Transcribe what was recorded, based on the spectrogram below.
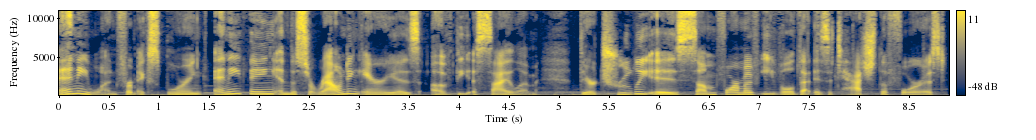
anyone from exploring anything in the surrounding areas of the asylum. There truly is some form of evil that is attached to the forest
